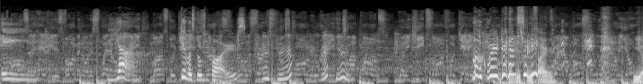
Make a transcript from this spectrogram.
Ayy. Yeah. Give us those bars. Mm-hmm. Mm-hmm. Look, we're Yeah, this is pretty fire. yeah.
